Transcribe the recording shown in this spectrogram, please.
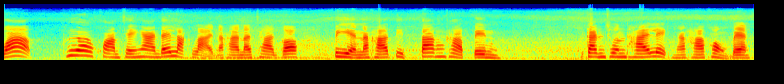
ว่าเพื่อความใช้งานได้หลากหลายนะคะนัชชาก็เปลี่ยนนะคะ ติดตั้งค่ะเป็นกันชนท้ายเหล็กนะคะ ของแบรนด์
